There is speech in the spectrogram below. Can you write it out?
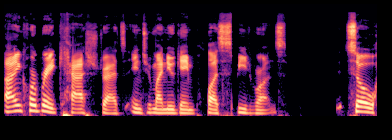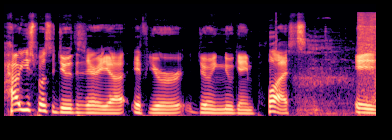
I incorporate CAS strats into my New Game Plus speedruns. So, how are you supposed to do this area if you're doing New Game Plus? Is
